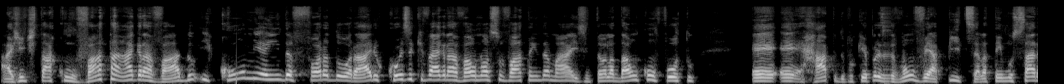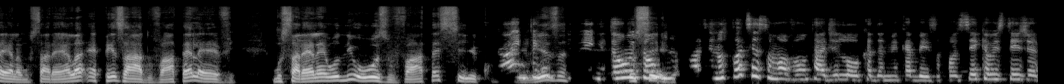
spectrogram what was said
A gente está com vata agravado e come ainda fora do horário, coisa que vai agravar o nosso vata ainda mais. Então ela dá um conforto é, é, rápido, porque, por exemplo, vamos ver a pizza, ela tem mussarela. Mussarela é pesado, vata é leve. Mussarela é oleoso, vata é seco. Ah, beleza? Entendi. Então, então seja, não pode ser só uma vontade louca da minha cabeça. Pode ser que eu esteja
